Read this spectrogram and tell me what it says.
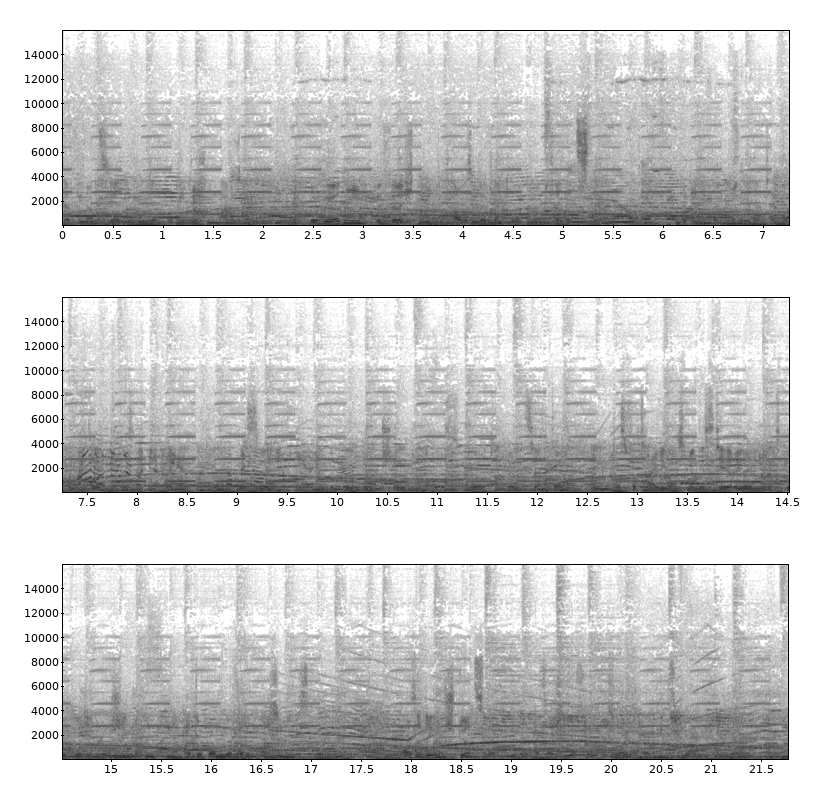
der finanziellen und der politischen Macht. Behörden befürchten Tausende von Toten und Verletzten. Das Verteidigungsministerium explodiert in Washington eine Autobombe vor dem Außenministerium. Außerdem stürzte ein Passagierflugzeug bei Pittsburgh.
